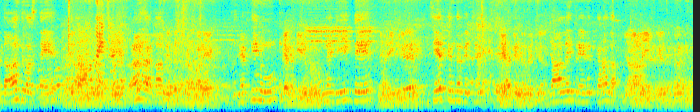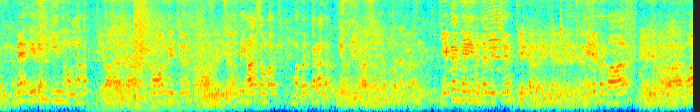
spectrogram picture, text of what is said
ਬਲਿਦਾਨ ਦਿਵਸ ਤੇ ਪ੍ਰਣ ਕਰਦਾ ਵਿਅਕਤੀ ਨੂੰ ਵਿਅਕਤੀ ਨੂੰ ਨਜ਼ਦੀਕ ਦੇ ਨਜ਼ਦੀਕੀ ਦੇ ਸਿਹਤ ਕੇਂਦਰ ਵਿੱਚ ਸਿਹਤ ਕੇਂਦਰ ਵਿੱਚ ਜਾਣ ਲਈ ਪ੍ਰੇਰਿਤ ਕਰਾਂਗਾ। ਜਾਣ ਲਈ ਪ੍ਰੇਰਿਤ ਕਰਾਂਗਾ ਮੈਂ ਇਹ ਵੀ ਯਕੀਨ ਦਿਵਾਉਣਾ ਹਾਂ ਕਰਾਉਣ ਵਿੱਚ ਕਰਾਉਣ ਵਿੱਚ ਉਸਦੀ ਹਰ ਸੰਭਵ ਮਦਦ ਕਰਾਂਗਾ। ਦੀ ਹਰ ਸੰਭਵ ਮਦਦ ਕਰਾਂਗਾ ਜੇਕਰ ਮੇਰੀ ਨਜ਼ਰ ਵਿੱਚ ਜੇਕਰ ਮੇਰੀ ਨਜ਼ਰ ਵਿੱਚ ਮੇਰੇ ਪਰਿਵਾਰ ਮੇਰੇ ਪਰਿਵਾਰ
